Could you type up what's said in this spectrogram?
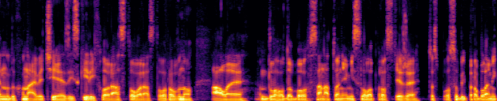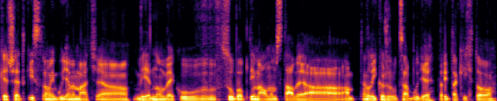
jednoducho najväčšie zisky, rýchlo rastol, rastol rovno, ale dlhodobo sa na to nemyslelo proste, že to spôsobí problémy, keď všetky stromy budeme mať eh, v jednom veku v suboptimálnom stave a, ten líkožrút sa bude pri takýchto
